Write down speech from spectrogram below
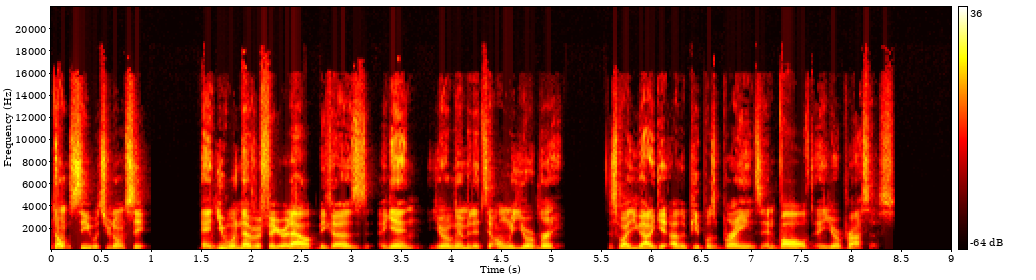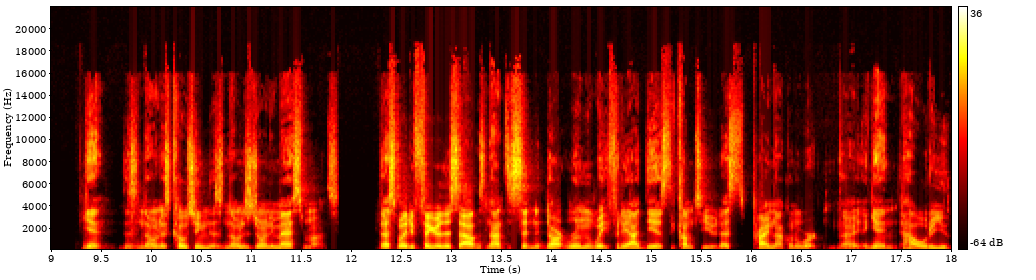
don't see what you don't see. And you will never figure it out because, again, you're limited to only your brain. That's why you got to get other people's brains involved in your process. Again, this is known as coaching. This is known as joining masterminds. Best way to figure this out is not to sit in a dark room and wait for the ideas to come to you. That's probably not going to work. All right. Again, how old are you?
